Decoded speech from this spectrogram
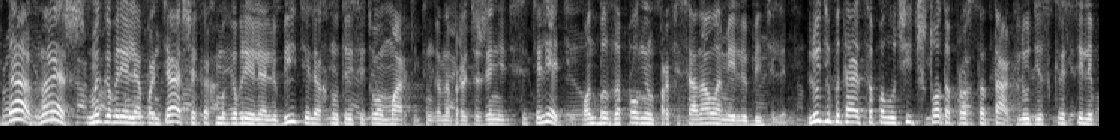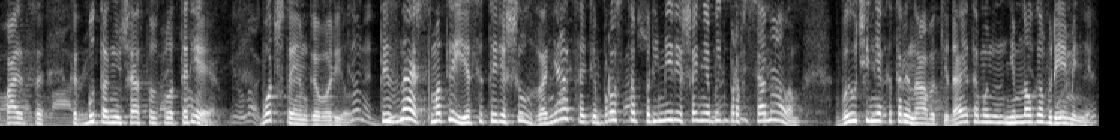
Да, знаешь, мы говорили о понтярщиках, мы говорили о любителях внутрисетевого маркетинга на протяжении десятилетий. Он был заполнен профессионалами и любителями. Люди пытаются получить что-то просто так, люди скрестили пальцы, как будто они участвуют в лотерее. Вот что я им говорил. Ты знаешь, смотри, если ты решил заняться этим, просто прими решение быть профессионалом. Выучи некоторые навыки, дай этому немного времени.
